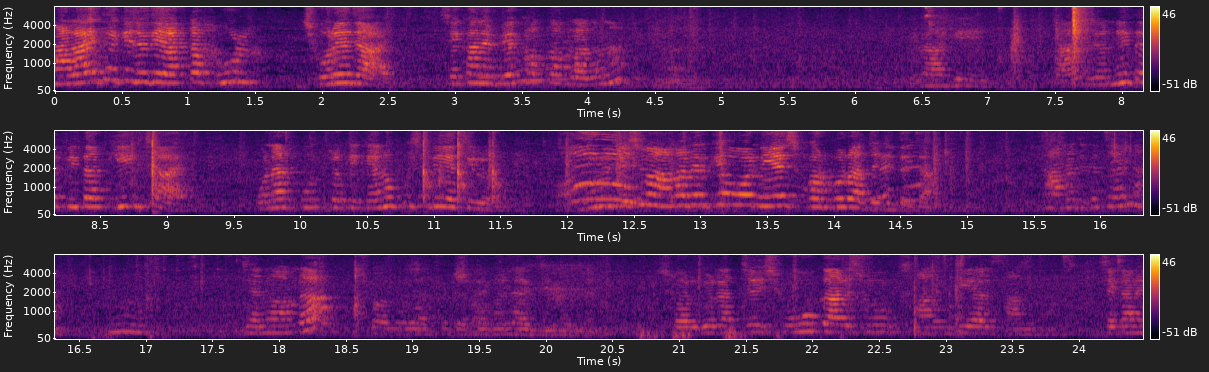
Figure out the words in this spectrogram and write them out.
মালাই থেকে যদি একটা ফুল ঝরে যায় সেখানে বেখাপ লাগে না? লাগে তার জন্যই তো পিতা কি চায়। ওনার পুত্রকে কেন খুশি দিয়েছিল? গুরু আমাদেরকে ও নিয়ে স্বর্গরাজ্যে যেতে চায় আমরা যেতে চাই না? যেন আমরা স্বর্গরাজ্যে স্বর্গরাজ্যে সুখ আর সুখ শান্তি আর শান্তি। সেখানে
